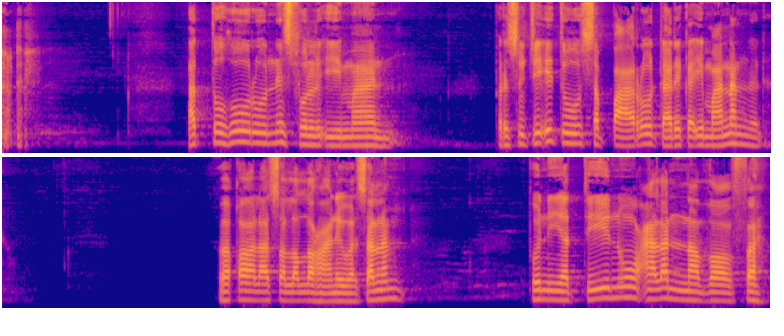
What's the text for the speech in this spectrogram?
At-tuhuru nisful iman. Bersuci itu separuh dari keimanan. Wa qala sallallahu alaihi wasallam Buniyat dinu ala nadhafah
